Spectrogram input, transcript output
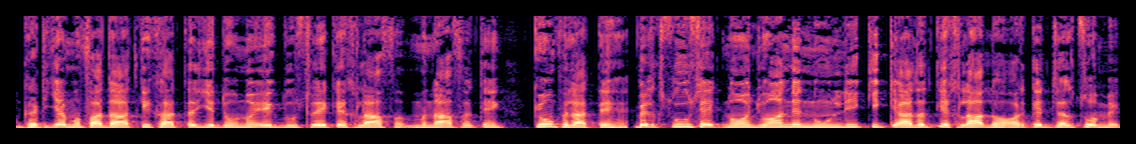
घटिया मफादात की खातर ये दोनों एक दूसरे के खिलाफ मुनाफतें क्यों फैलाते हैं? बिलखसूस एक नौजवान ने नून लीग की क्यादत के खिलाफ लाहौर के जलसों में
